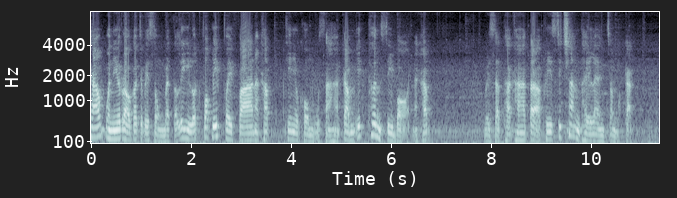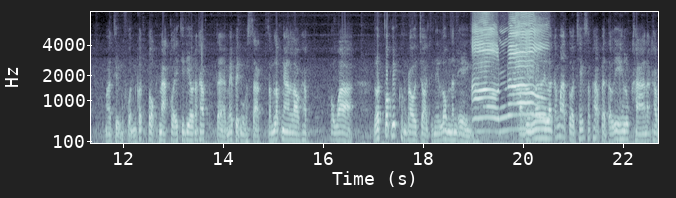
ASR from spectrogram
ครับ วันนี้เราก็จะไปส่งแบตเตอรี่รถฟอกลิฟต์ไฟฟ้านะครับ ที่นิคมอุตสาหกรรมอิทเทิลซีบอร์ดนะครับ บริษัททาคาตา Precision Thailand จำกัด มาถึงฝนก็ตกหนักเลยทีเดียวนะครับ แต่ไม่เป็นอุปสรรคสำหรับงานเราครับ เพราะว่ารถฟอกลิฟต์ของเราจอดอยู่ในร่มนั่นเอง Oh ก่อนอื่น no! เลยแล้วก็มาตรวจเช็คสภาพแบตเตอรี่ให้ลูกค้านะครับ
